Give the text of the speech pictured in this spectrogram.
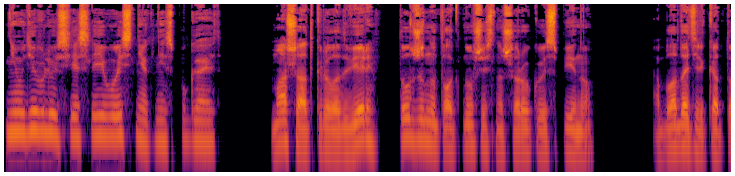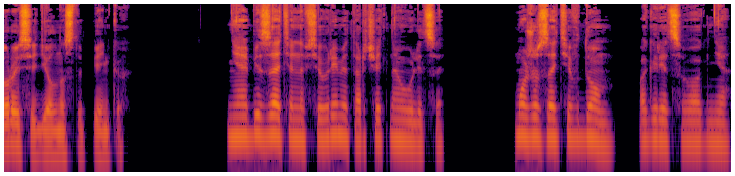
Не удивлюсь, если его и снег не испугает. Маша открыла дверь, тут же натолкнувшись на широкую спину, обладатель которой сидел на ступеньках. Не обязательно все время торчать на улице. Можешь зайти в дом, погреться у огня.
